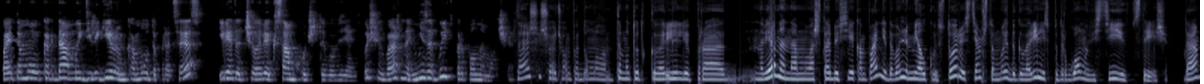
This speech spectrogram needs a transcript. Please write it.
Поэтому, когда мы делегируем кому-то процесс, или этот человек сам хочет его взять. Очень важно не забыть про полномочия. Знаешь, еще о чем подумала? Это мы тут говорили про, наверное, на масштабе всей компании довольно мелкую историю с тем, что мы договорились по-другому вести встречи да,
